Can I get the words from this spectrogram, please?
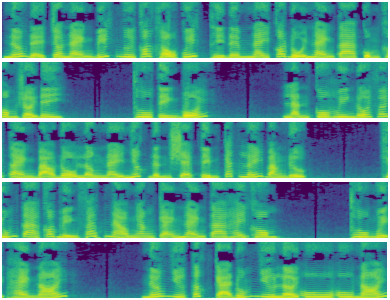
Nếu để cho nàng biết ngươi có khẩu quyết thì đêm nay có đuổi nàng ta cũng không rời đi. Thu tiền bối. Lãnh cô huyên đối với tàn bảo đồ lần này nhất định sẽ tìm cách lấy bằng được. Chúng ta có biện pháp nào ngăn cản nàng ta hay không? Thu Nguyệt Hàn nói. Nếu như tất cả đúng như lời U U nói.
